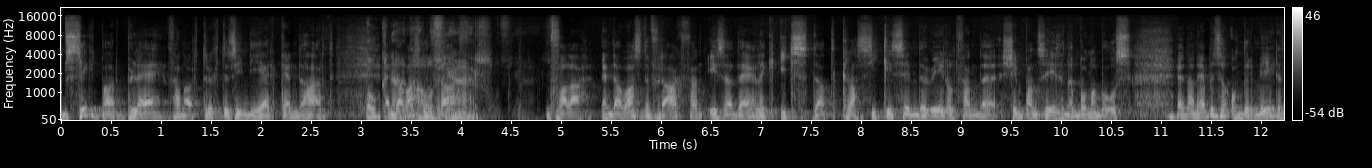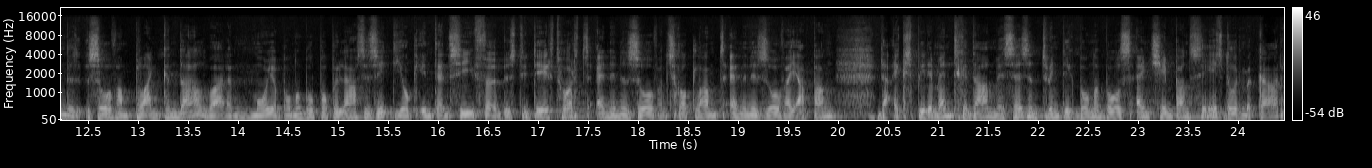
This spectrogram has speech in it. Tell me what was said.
zichtbaar blij van haar terug te zien, die herkende haar. Ook En na dat een was half vraag- jaar. Voilà. En dat was de vraag van, is dat eigenlijk iets dat klassiek is in de wereld van de chimpansees en de bonobo's? En dan hebben ze onder meer in de zoo van Plankendaal, waar een mooie bonobo-populatie zit, die ook intensief eh, bestudeerd wordt, en in een zoo van Schotland en in een zoo van Japan, dat experiment gedaan met 26 bonobo's en chimpansees door elkaar,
